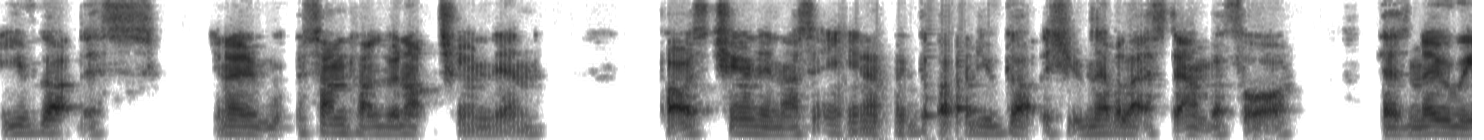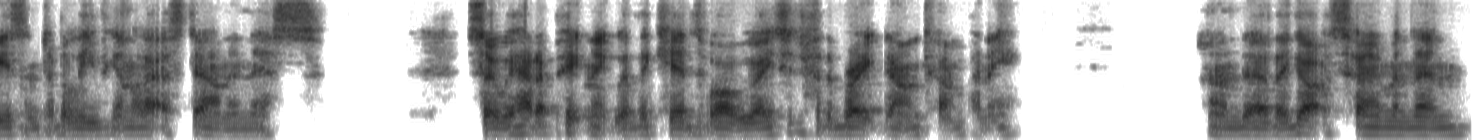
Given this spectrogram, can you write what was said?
you've got this. You know, sometimes we're not tuned in. But I was tuned in. I said, you know, God, you've got this. You've never let us down before. There's no reason to believe you're going to let us down in this. So we had a picnic with the kids while we waited for the breakdown company and uh, they got us home. And then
